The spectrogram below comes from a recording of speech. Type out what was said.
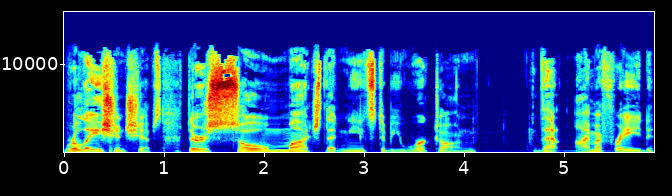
relationships. There's so much that needs to be worked on that I'm afraid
